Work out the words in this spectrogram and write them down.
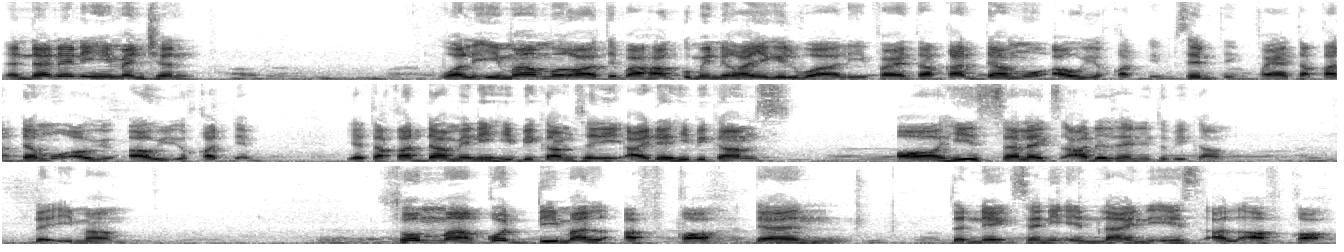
And then any he mentioned, imam ratib ahaku min ghayril wali fayataqaddamu aw yuqaddim. Same thing. Fayataqaddamu aw aw yuqaddim. Yataqaddam any he becomes any either he becomes or he selects others any to become the Imam. Summa quddimal afqah. Then the next any in line is al afqah.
